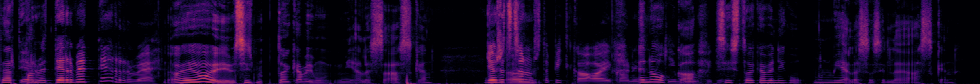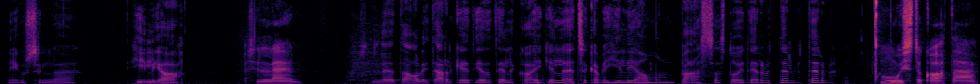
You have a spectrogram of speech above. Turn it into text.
Terppa. Terve, terve, terve! Oi oi, siis toi kävi mun mielessä äsken. Jos et sanonut sitä pitkää aikaa, niin en sen mun piti. Siis toi kävi niinku mun mielessä silleen äsken. Niinku silleen hiljaa. Silleen, Silleen, että oli tärkeä tieto teille kaikille, että se kävi hiljaa mun päässä. Toi terve, terve, terve. muistakaa tää.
